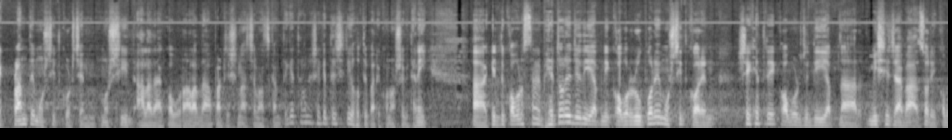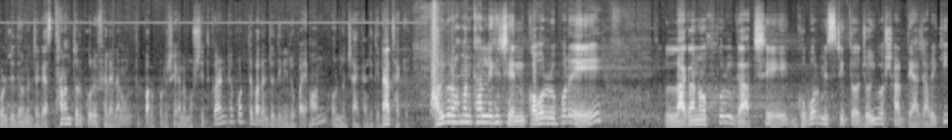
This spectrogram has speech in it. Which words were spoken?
এক প্রান্তে মসজিদ করছেন। মসজিদ আলাদা, কবর আলাদা পার্টিশন আছে মাঝখান থেকে, তাহলে সেক্ষেত্রে সেটি হতে পারে, কোনো অসুবিধা নেই। কিন্তু কবরস্থানের ভেতরে যদি আপনি কবরের উপরে মসজিদ করেন, সেক্ষেত্রে কবর যদি আপনার মিশে যায় বা সরি কবর যদি অন্য জায়গায় স্থানান্তর করে ফেলেন এবং তারপরে সেখানে মসজিদ করেন, এটা করতে পারেন যদি নিরুপায় হন, অন্য জায়গা যদি না থাকে। হাবিবুর রহমান খান লিখেছেন, কবরের উপরে লাগানো ফুল গাছে গোবর মিশ্রিত জৈব সার দেওয়া যাবে কি?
